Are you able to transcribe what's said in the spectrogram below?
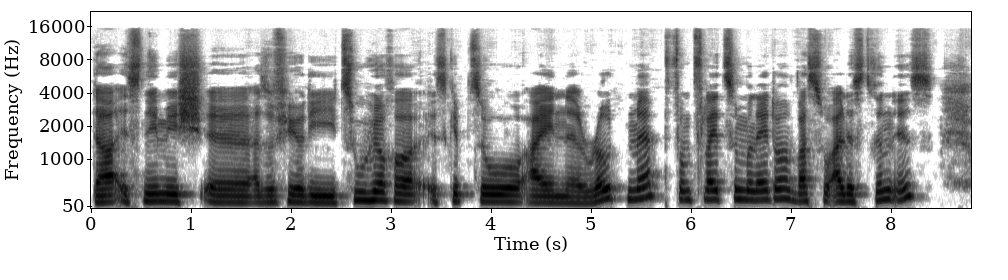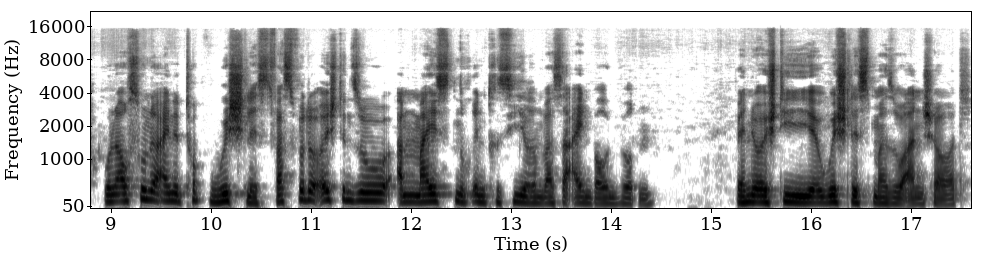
Da ist nämlich, äh, also für die Zuhörer, es gibt so eine Roadmap vom Flight Simulator, was so alles drin ist. Und auch so eine, eine Top-Wishlist. Was würde euch denn so am meisten noch interessieren, was sie einbauen würden? Wenn ihr euch die Wishlist mal so anschaut.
